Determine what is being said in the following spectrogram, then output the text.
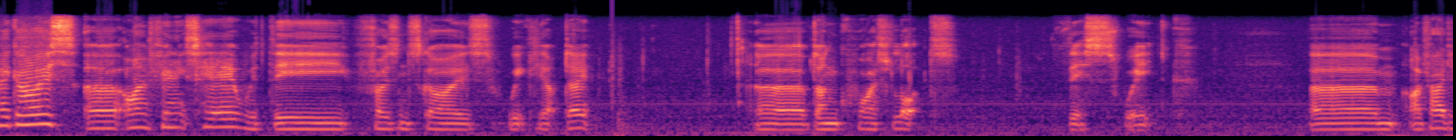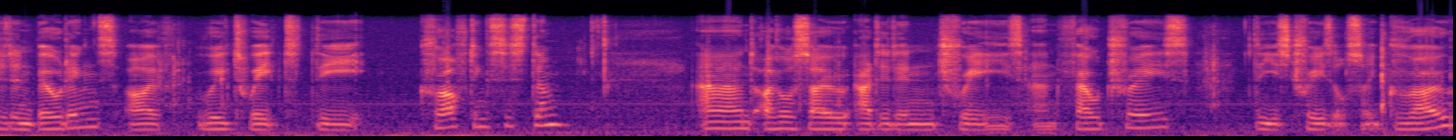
Hey guys, uh, I'm Phoenix here with the Frozen Skies weekly update. Uh, I've done quite a lot this week. Um, I've added in buildings, I've retweaked the crafting system, and I've also added in trees and felled trees. These trees also grow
